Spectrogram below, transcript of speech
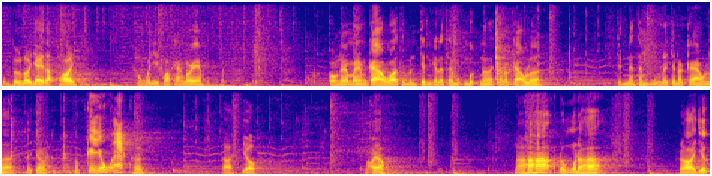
cũng tương đối dễ tập thôi. Không có gì khó khăn đâu em. Còn nếu mà em cao quá thì mình chỉnh cái này thêm một mức nữa cho nó cao lên. Chỉnh này thêm một mức nữa cho nó cao lên để cho nó, nó kéo ác hơn. Rồi vô. Nổi không? Đó đúng rồi đó. Rồi dứt.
